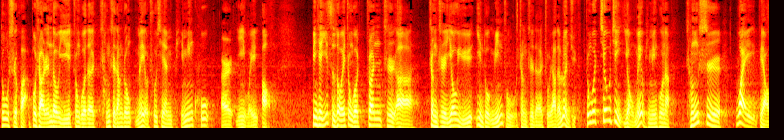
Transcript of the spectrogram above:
都市化，不少人都以中国的城市当中没有出现贫民窟而引以为傲，并且以此作为中国专制呃政治优于印度民主政治的主要的论据。中国究竟有没有贫民窟呢？城市外表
